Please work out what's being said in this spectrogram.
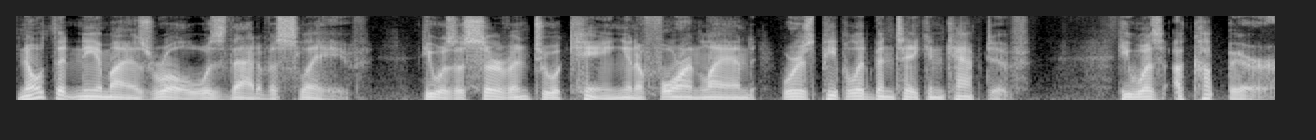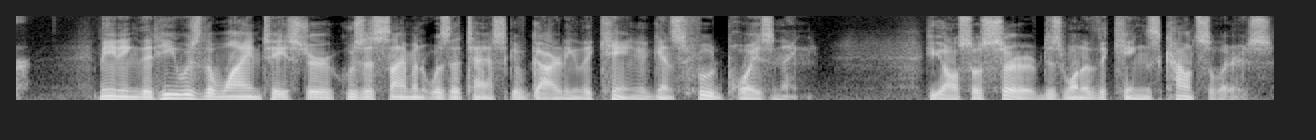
Note that Nehemiah's role was that of a slave. He was a servant to a king in a foreign land where his people had been taken captive. He was a cupbearer, meaning that he was the wine taster whose assignment was the task of guarding the king against food poisoning. He also served as one of the king's counselors.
